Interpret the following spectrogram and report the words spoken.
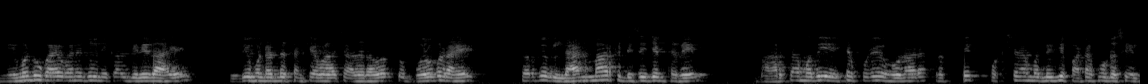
निवडणूक आयोगाने जो निकाल दिलेला आहे विधिमंडळातल्या संख्याबळाच्या आधारावर तो बरोबर आहे तर तो लँडमार्क डिसिजन ठरेल. भारतामध्ये याच्यापुढे होणाऱ्या प्रत्येक पक्षामधली जी फाटाफूट असेल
